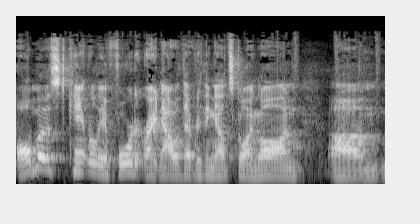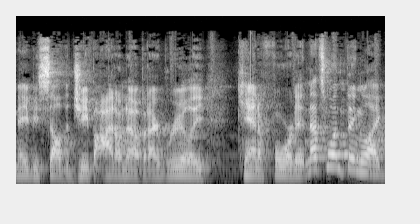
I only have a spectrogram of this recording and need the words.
almost can't really afford it right now with everything else going on um, maybe sell the Jeep. I don't know, but I really can't afford it. And that's one thing like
